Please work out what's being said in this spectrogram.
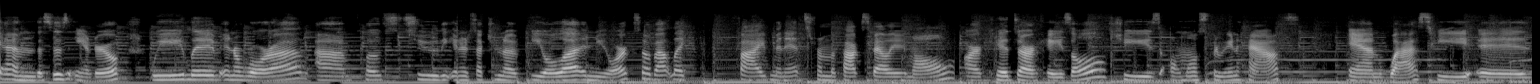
and this is Andrew. We live in Aurora, um, close to the intersection of Eola and New York, so about like five minutes from the Fox Valley Mall. Our kids are Hazel, she's almost three and a half, and Wes, he is,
